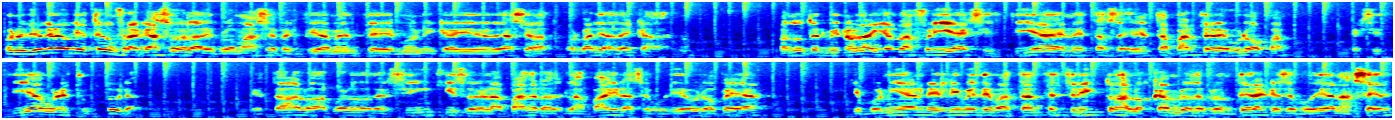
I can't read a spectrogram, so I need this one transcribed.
Bueno, yo creo que este es un fracaso de la diplomacia, efectivamente, Mónica, y desde hace por varias décadas. Cuando terminó la Guerra Fría existía en esta, en esta parte de Europa, existía una estructura estaban los acuerdos del Helsinki sobre la paz, la, paz y la seguridad europea, que ponían el límite bastante estrictos a los cambios de frontera que se podían hacer.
